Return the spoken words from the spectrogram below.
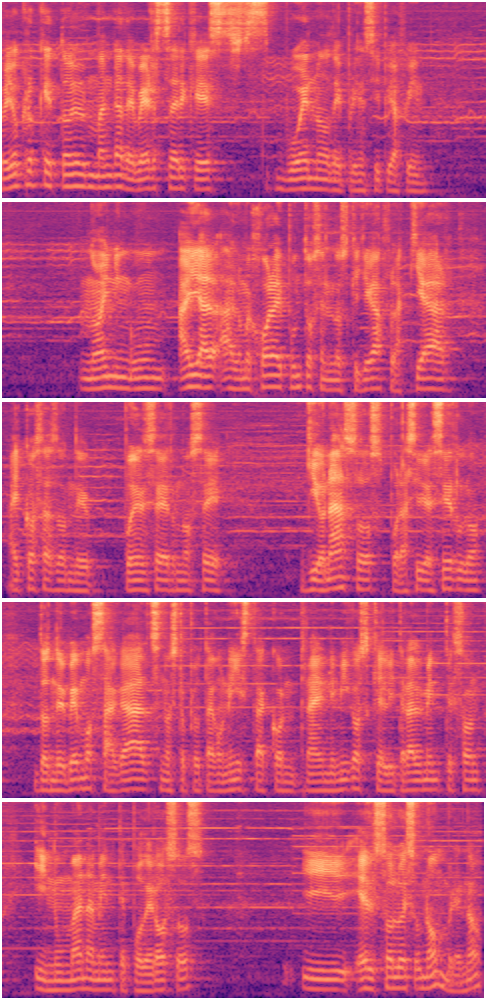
Pero yo creo que todo el manga de Berserk es bueno de principio a fin no hay ningún... Hay a, lo mejor hay puntos en los que llega a flaquear, hay cosas donde pueden ser, no sé, guionazos, por así decirlo, donde vemos a Gats, nuestro protagonista, contra enemigos que literalmente son inhumanamente poderosos y él solo es un hombre, ¿no?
